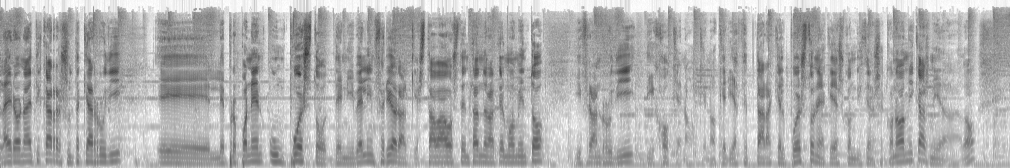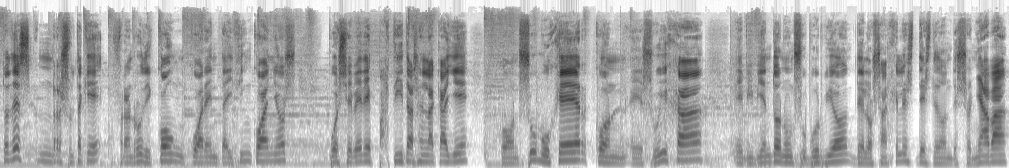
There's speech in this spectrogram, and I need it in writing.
la aeronáutica, resulta que a Rudy eh, le proponen un puesto de nivel inferior al que estaba ostentando en aquel momento y Fran Rudy dijo que no, que no quería aceptar aquel puesto ni aquellas condiciones económicas ni nada. Entonces resulta que Fran Rudy con 45 años pues se ve de patitas en la calle con su mujer, con eh, su hija, eh, viviendo en un suburbio de Los Ángeles desde donde soñaba,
